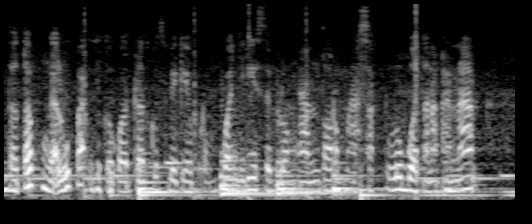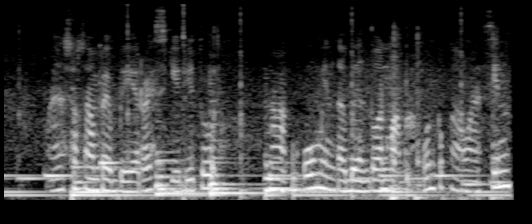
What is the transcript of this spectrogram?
tetap nggak lupa gitu kodratku sebagai perempuan. Jadi sebelum ngantor masak dulu buat anak-anak. Masak sampai beres. Jadi tuh aku minta bantuan mamaku untuk ngawasin.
